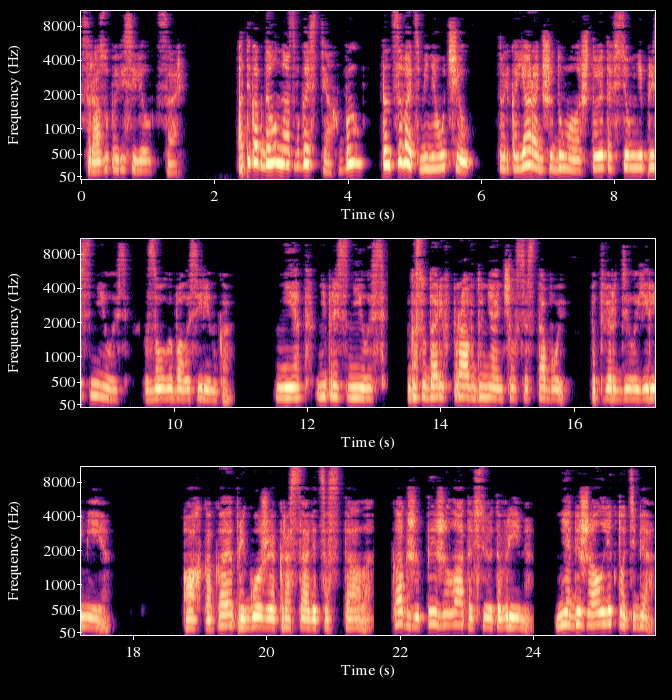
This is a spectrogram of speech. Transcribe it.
сразу повеселил царь. «А ты когда у нас в гостях был? Танцевать меня учил. Только я раньше думала, что это все мне приснилось», — заулыбалась Иринка. «Нет, не приснилось. Государь вправду нянчился с тобой», — подтвердила Еремея. Ах, какая пригожая красавица стала! Как же ты жила-то все это время? Не обижал ли кто тебя?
